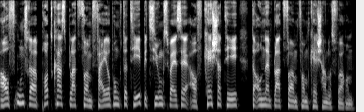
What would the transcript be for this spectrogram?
auf unserer Podcast-Plattform fire.at beziehungsweise auf Cash.at, der Online-Plattform vom Cash Handelsforum.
